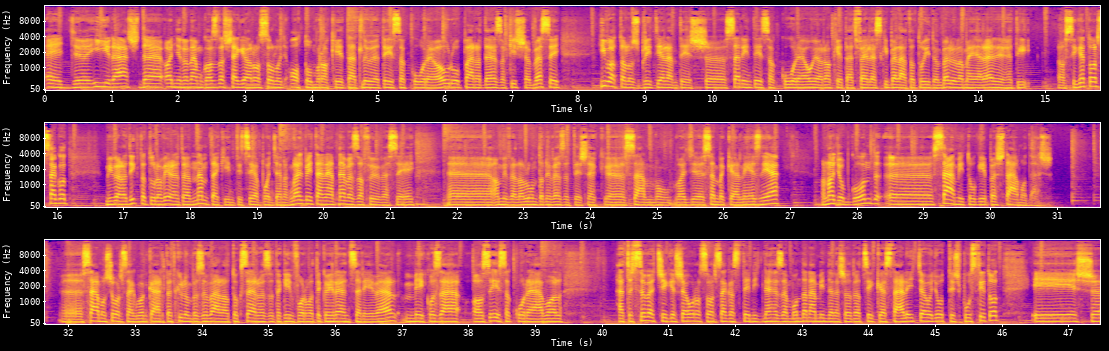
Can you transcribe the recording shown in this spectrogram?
egy írás, de annyira nem gazdasági, arról szól, hogy atomrakétát lőhet Észak-Korea Európára, de ez a kisebb veszély. Hivatalos brit jelentés szerint Észak-Korea olyan rakétát fejlesz ki belátható időn belül, amelyel elérheti a Szigetországot, mivel a diktatúra véletlenül nem tekinti célpontjának Nagy-Britániát, nem ez a fő veszély, amivel a londoni vezetésnek eh, szám, vagy szembe kell néznie. A nagyobb gond számítógépes támadás. Számos országban kárt különböző vállalatok, szervezetek informatikai rendszerével, méghozzá az Észak-Koreával Hát, hogy szövetséges Oroszország, azt én így nehezen mondanám, minden esetre a cikk ezt állítja, hogy ott is pusztított, és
